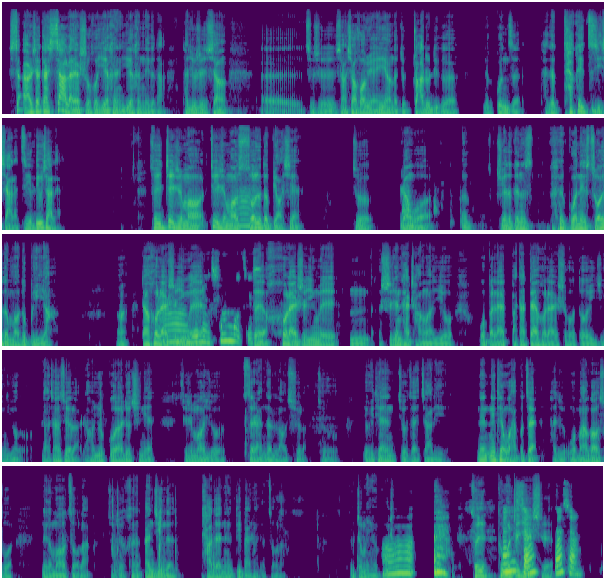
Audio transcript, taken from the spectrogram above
下，而且它下来的时候也很也很那个的，它就是像呃，就是像消防员一样的，就抓住这个那个棍子，它就它可以自己下来，自己溜下来。所以这只猫，这只猫所有的表现，就让我呃觉得跟 国内所有的猫都不一样。啊！但后来是因为对，后来是因为嗯，时间太长了，有我本来把它带回来的时候都已经有两三岁了，然后又过了六七年，这只猫就自然的老去了。就有一天就在家里，那那天我还不在，他就我妈告诉我，那个猫走了，就是很安静的趴在那个地板上就走了，就这么一个过程。所以通过这件事，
